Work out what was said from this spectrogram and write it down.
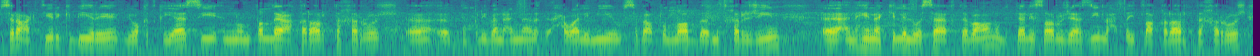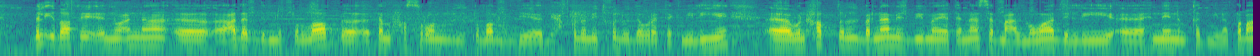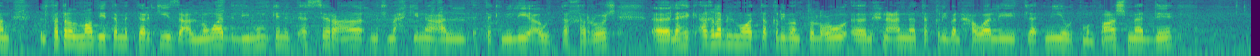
بسرعة كثير كبيرة بوقت قياسي إنه نطلع قرار التخرج آه، آه، تقريبا عندنا حوالي 107 طلاب متخرجين آه، أنهينا كل الوثائق تبعهم وبالتالي صاروا جاهزين لحتى يطلع قرار التخرج. بالإضافة إنه عندنا عدد من الطلاب تم حصرهم للطلاب اللي بيحق لهم يدخلوا دوره تكميليه ونحط البرنامج بما يتناسب مع المواد اللي هن مقدمينها. طبعا بالفترة الماضية تم التركيز على المواد اللي ممكن تأثر على مثل ما حكينا على التكميلية أو التخرج. لهيك أغلب المواد تقريبا طلعوا. نحن عندنا تقريبا حوالي 318 مادة.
